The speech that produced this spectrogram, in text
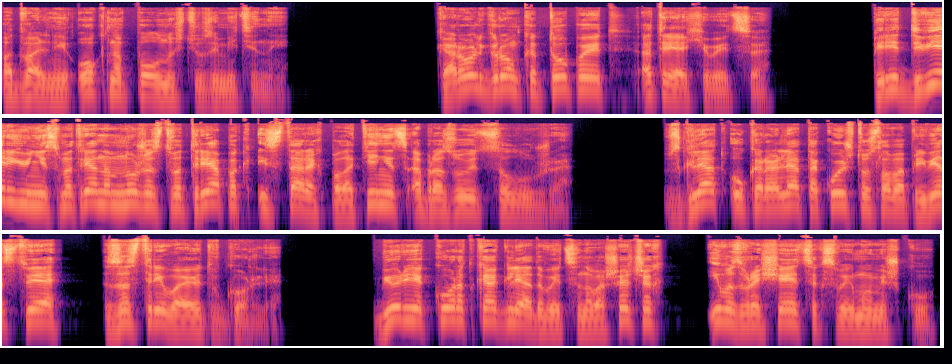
Подвальные окна полностью заметены. Король громко топает, отряхивается. Перед дверью, несмотря на множество тряпок и старых полотенец, образуется лужа. Взгляд у короля такой, что слова приветствия застревают в горле. Берия коротко оглядывается на вошедших и возвращается к своему мешку.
